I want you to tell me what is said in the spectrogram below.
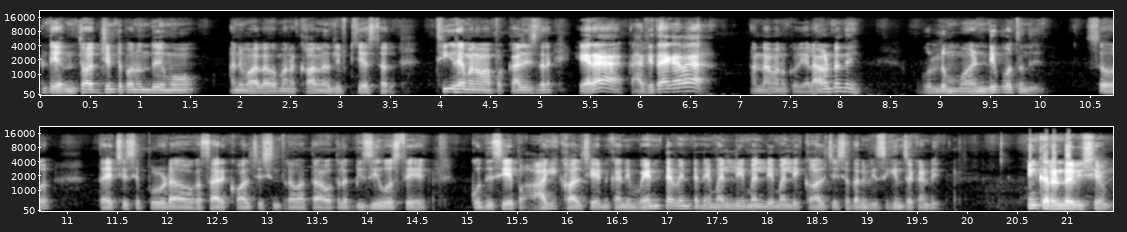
అంటే ఎంత అర్జెంట్ పని ఉందేమో అని వాళ్ళ మన కాల్ని లిఫ్ట్ చేస్తారు. తీరా మనం ఆ కాల్ చేసిన తర్వాత ఎరా కాఫీ తాగావా? అన్నామనుకో ఎలా ఉంటుంది? ఒళ్ళు మండిపోతుంది. సో దయచేసి ఎప్పుడు కూడా ఒకసారి కాల్ చేసిన తర్వాత అవతల బిజీ వస్తే కొద్దిసేపు ఆగి కాల్ చేయండి కానీ వెంట వెంటనే మళ్ళీ మళ్ళీ మళ్ళీ కాల్ చేసి అతను విసిగించకండి. ఇంకా రెండో విషయం.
